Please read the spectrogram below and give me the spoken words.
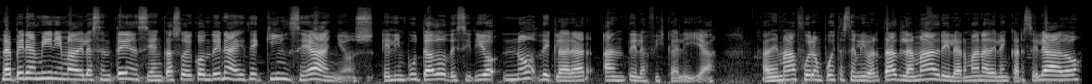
La pena mínima de la sentencia en caso de condena es de 15 años. El imputado decidió no declarar ante la Fiscalía. Además, fueron puestas en libertad la madre y la hermana del encarcelado,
